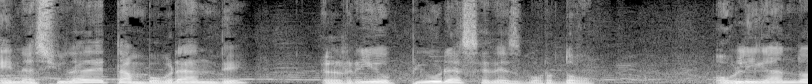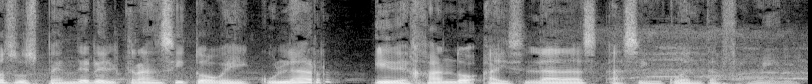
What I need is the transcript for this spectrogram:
En la ciudad de Tambo Grande, el río Piura se desbordó, obligando a suspender el tránsito vehicular y dejando aisladas a 50 familias.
